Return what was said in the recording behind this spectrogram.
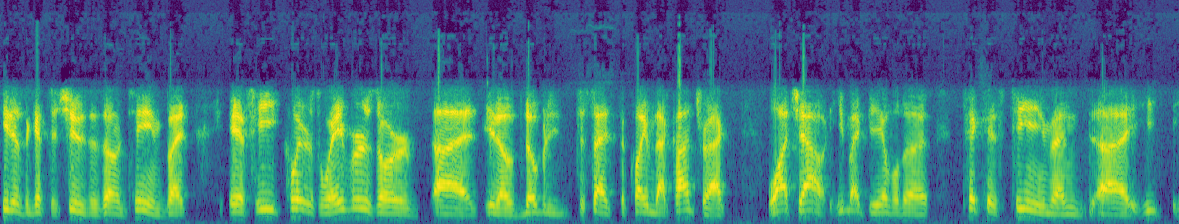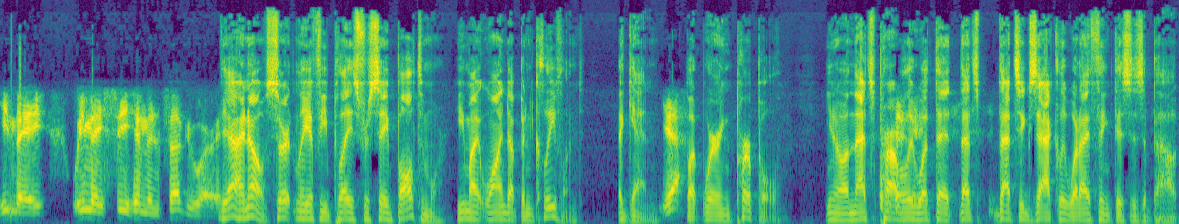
He doesn't get to choose his own team, but if he clears waivers or uh, you know nobody decides to claim that contract, watch out. He might be able to pick his team, and uh, he he may we may see him in February. Yeah, I know. Certainly, if he plays for, say, Baltimore, he might wind up in Cleveland again. Yeah. but wearing purple. You know, and that's probably what that that's that's exactly what I think this is about.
